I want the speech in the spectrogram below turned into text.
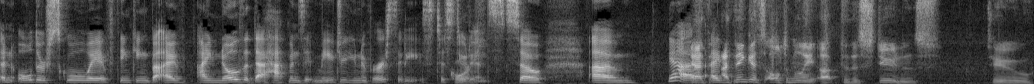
an older school way of thinking but i i know that that happens at major universities to students. So um, yeah, yeah I, th- I, I think it's ultimately up to the students to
